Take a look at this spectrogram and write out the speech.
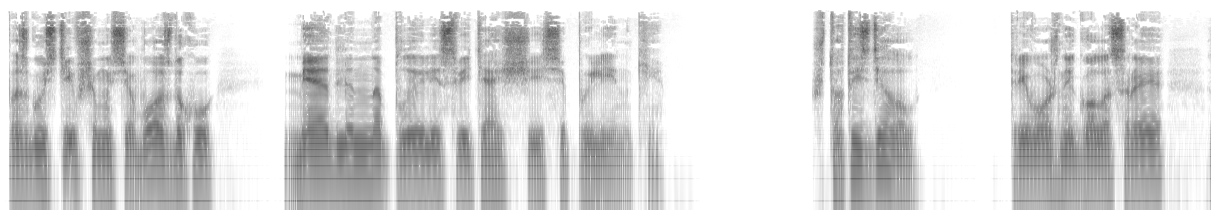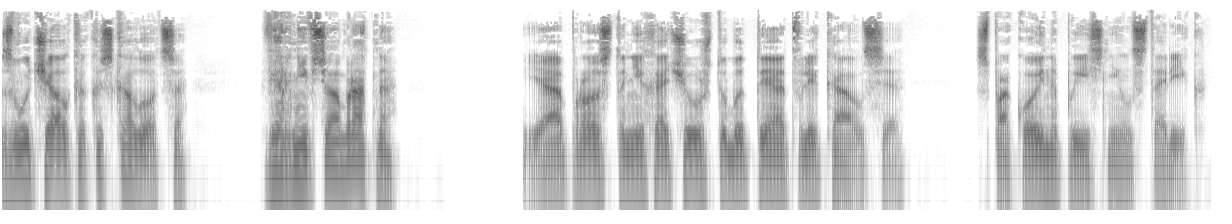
по сгустившемуся воздуху, медленно плыли светящиеся пылинки. «Что ты сделал?» Тревожный голос Рэя звучал, как из колодца. «Верни все обратно!» «Я просто не хочу, чтобы ты отвлекался», — спокойно пояснил старик.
